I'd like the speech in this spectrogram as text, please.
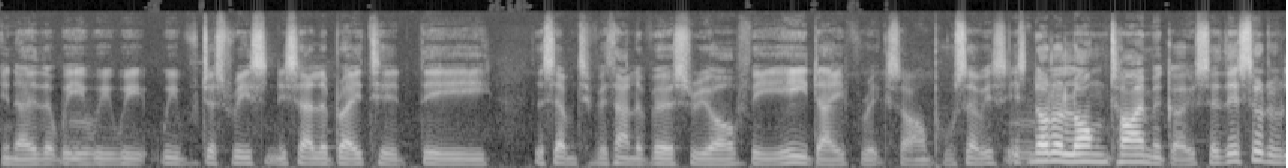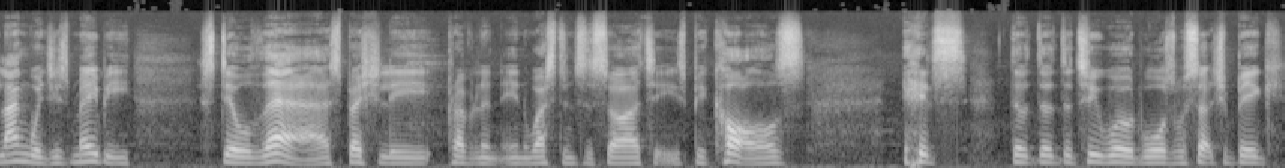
You know that we, Mm. we, we we've just recently celebrated the the 75th anniversary of VE Day, for example. So it's it's Mm. not a long time ago. So this sort of language is maybe still there, especially prevalent in Western societies, because it's the the, the two world wars were such a big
